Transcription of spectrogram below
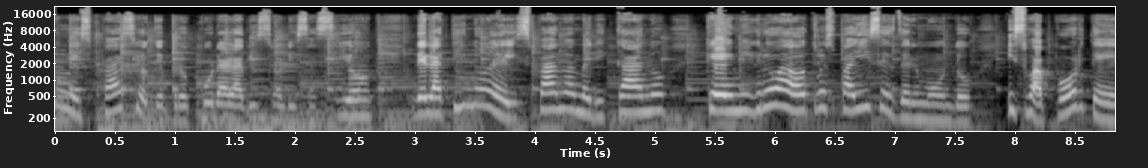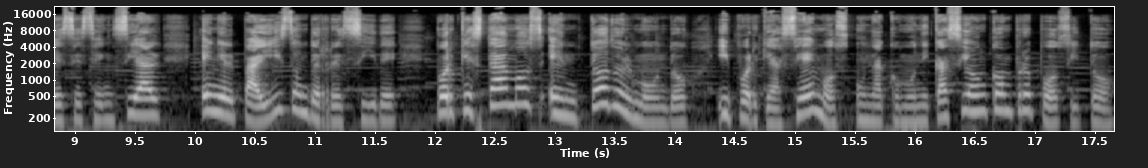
un espacio que procura la visualización de latino e hispanoamericano que emigró a otros países del mundo y su aporte es esencial en el país donde reside porque estamos en todo el mundo y porque hacemos una comunicación con propósito.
